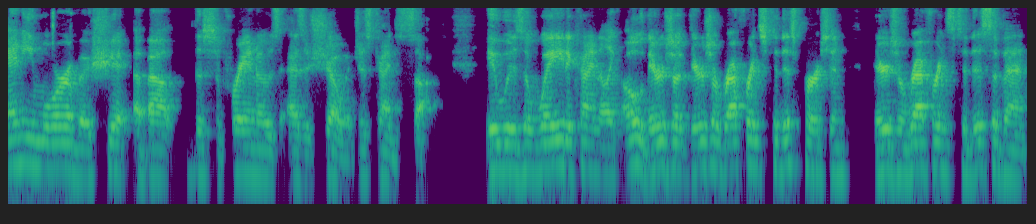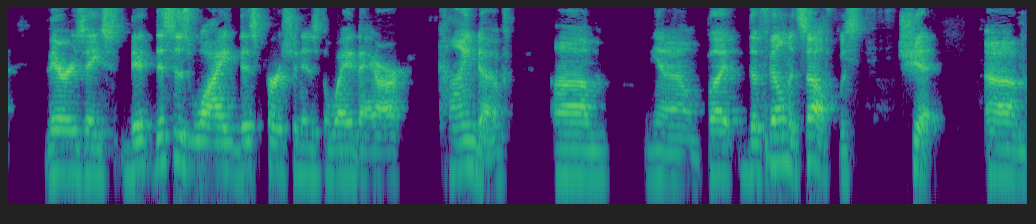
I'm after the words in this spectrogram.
any more of a shit about The Sopranos as a show. It just kind of sucked. It was a way to kind of like, oh, there's a there's a reference to this person. There's a reference to this event. there is a this is why this person is the way they are, kind of. Um, you know, but the film itself was shit. Um,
